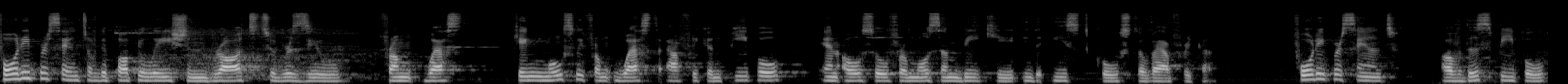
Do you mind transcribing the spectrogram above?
40% of the population brought to Brazil from West came mostly from West African people and also from Mozambique in the east coast of Africa. 40% of these people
